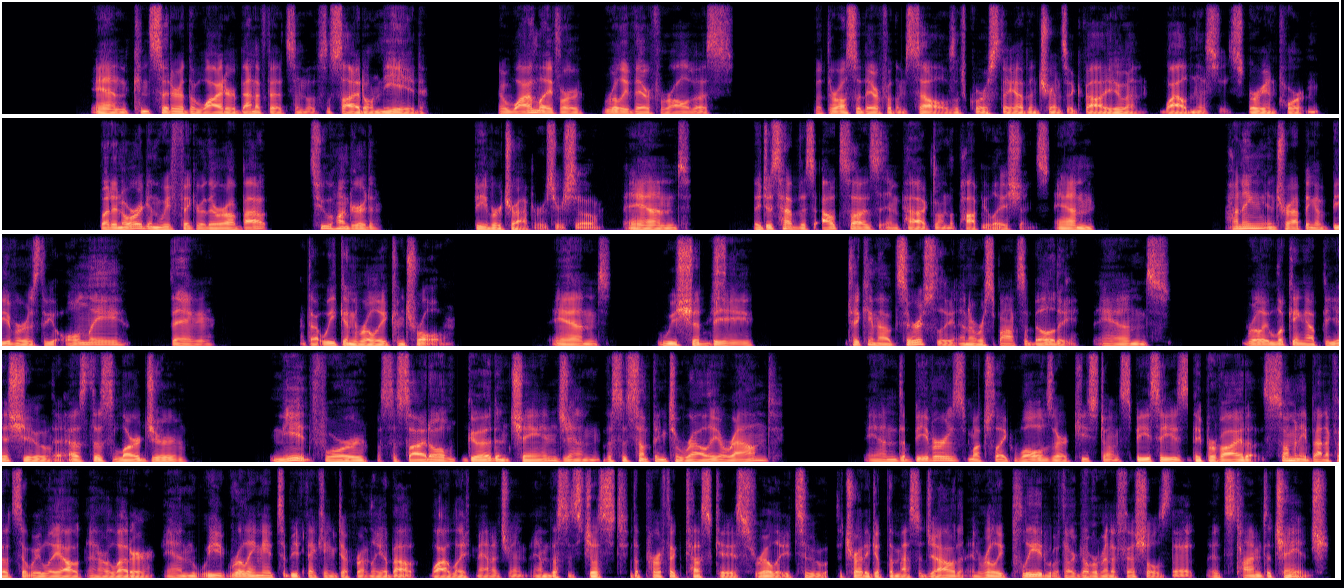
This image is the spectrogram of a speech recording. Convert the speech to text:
and consider the wider benefits and the societal need? And wildlife are really there for all of us but they're also there for themselves. Of course, they have intrinsic value and wildness is very important. But in Oregon, we figure there are about 200 beaver trappers or so. And they just have this outsized impact on the populations. And hunting and trapping of beaver is the only thing that we can really control. And we should be taking that seriously and a responsibility and really looking at the issue as this larger need for societal good and change. And this is something to rally around. And beavers, much like wolves, are keystone species. They provide so many benefits that we lay out in our letter. And we really need to be thinking differently about wildlife management. And this is just the perfect test case, really, to, to try to get the message out and really plead with our government officials that it's time to change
